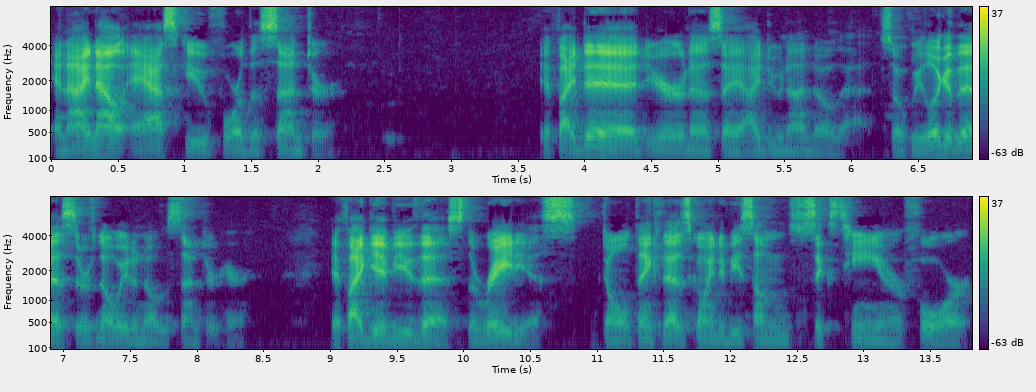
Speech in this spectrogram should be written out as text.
and I now ask you for the center. If I did, you're going to say, I do not know that. So if we look at this, there's no way to know the center here. If I give you this, the radius, don't think that it's going to be some 16 or 4.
